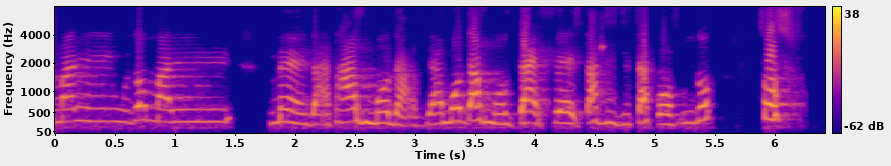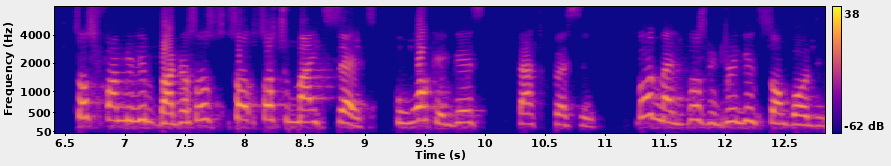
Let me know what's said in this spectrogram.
marry, we don't marry men that has mothers. Their mothers must die first. That is the type of, you know, such such family background, such, such, such mindset to work against that person. God might just be bringing somebody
